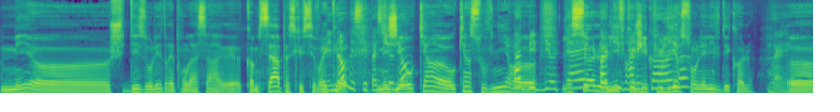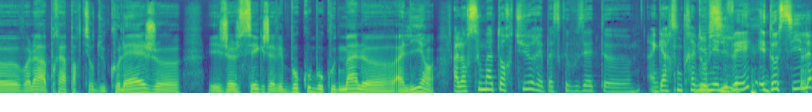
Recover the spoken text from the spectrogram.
Mais euh, je suis désolé de répondre à ça euh, comme ça parce que c'est vrai mais que. Non, mais, mais j'ai aucun aucun souvenir. Pas de bibliothèque, les seuls pas de livres que j'ai pu lire sont les livres d'école. Ouais. voilà. Après, à partir du collège, et je sais que j'avais beaucoup beaucoup de mal à lire. Alors sous ma torture et parce que vous êtes un garçon très bien élevé et docile,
